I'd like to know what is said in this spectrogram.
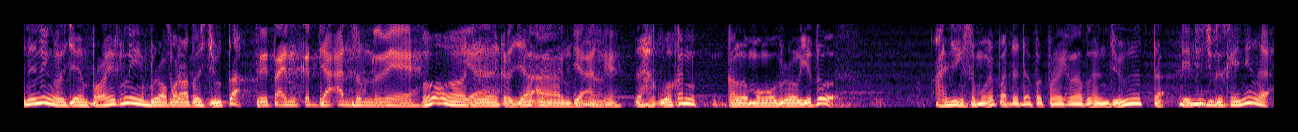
ini nih ngerjain proyek nih berapa ratus juta. Ceritain kerjaan sebenarnya ya. Oh, Iya, ceritain kerjaan. ceritain kerjaan ya. Lah gua kan kalau mau ngobrol gitu anjing semuanya pada dapat proyek ratusan juta. Ya, itu juga kayaknya nggak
